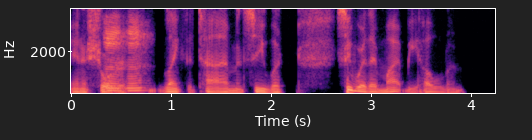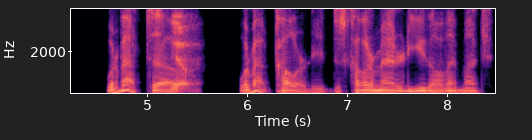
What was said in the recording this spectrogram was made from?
in a shorter mm-hmm. length of time and see what see where they might be holding. What about uh, yeah. What about color? does color matter to you all that much?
